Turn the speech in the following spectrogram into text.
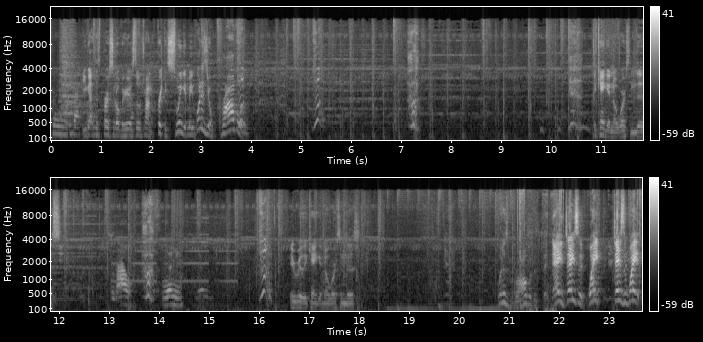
Bring back You got this person over here still trying to freaking swing at me. What is your problem? It can't get no worse than this. Ow. Running. It really can't get no worse than this. What is wrong with this? Hey, Jason, wait! Jason, wait!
